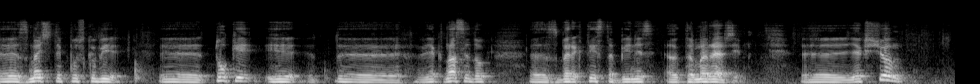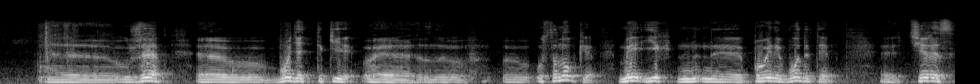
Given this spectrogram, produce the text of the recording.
зменшити пускові е, токи і е, як наслідок е, зберегти стабільність електромережі. Е, Якщо вже вводять такі е, е, установки, ми їх повинні вводити е, через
